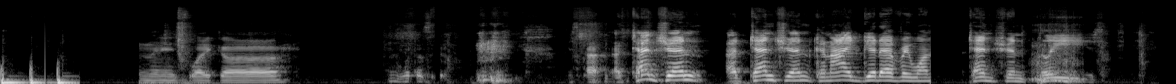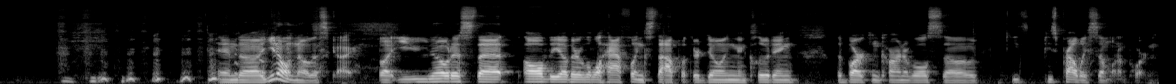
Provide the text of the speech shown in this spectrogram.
And then he's like, uh, "What does it do?" Uh, attention, attention. Can I get everyone's attention, please? And uh, you don't know this guy, but you notice that all the other little halflings stop what they're doing, including the barking carnival. So he's he's probably someone important.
